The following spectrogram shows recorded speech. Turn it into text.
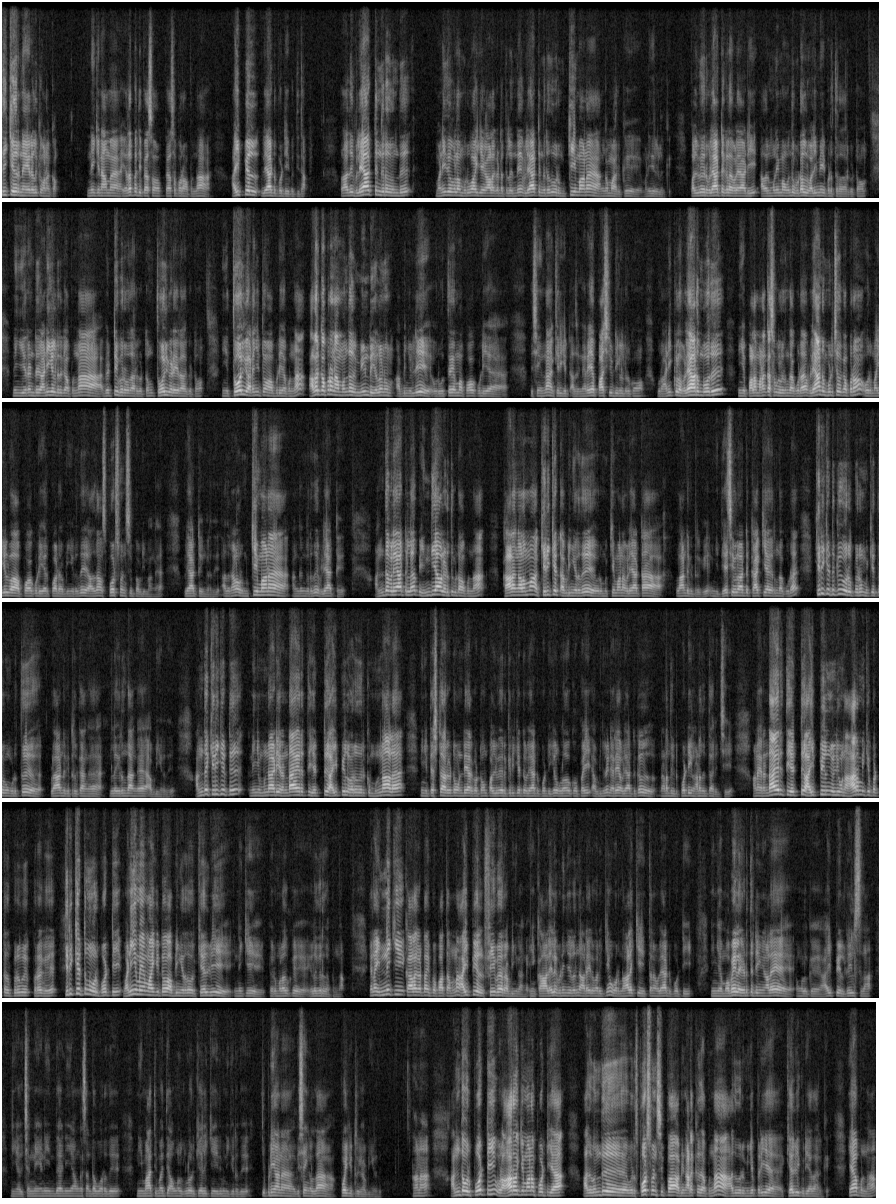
தீக்கெதிர் நேயர்களுக்கு வணக்கம். இன்னைக்கு நாம் எதை பற்றி பேச பேச போகிறோம் அப்படின்னா ஐபிஎல் விளையாட்டு போட்டியை பற்றி தான். அதாவது விளையாட்டுங்கிறது வந்து மனிதகுலம் உருவாக்கிய காலகட்டத்திலேருந்தே விளையாட்டுங்கிறது ஒரு முக்கியமான அங்கமாக இருக்குது மனிதர்களுக்கு. பல்வேறு விளையாட்டுகளை விளையாடி அதன் மூலிமா வந்து உடல் வலிமைப்படுத்துகிறதா இருக்கட்டும் நீங்கள் இரண்டு அணிகள் இருக்குது அப்படின்னா வெற்றி பெறுவதாக இருக்கட்டும் தோல்வி அடைகிறதா இருக்கட்டும் நீங்கள் தோல்வி அடைஞ்சிட்டோம் அப்படி அப்படின்னா அதற்கப்புறம் நாம் வந்து அது மீண்டு எழணும் அப்படின்னு சொல்லி ஒரு உத்தேகமாக போகக்கூடிய விஷயம் தான் கிரிக்கெட் அதில் நிறைய பாசிட்டிவிட்டிகள் இருக்கும். ஒரு அணிக்குள்ளே விளையாடும் போது நீங்கள் பல மனக்கசப்புகள் இருந்தால் கூட விளையாண்டு முடிச்சதுக்கப்புறம் ஒரு மகிழ்வாக போகக்கூடிய ஏற்பாடு அப்படிங்கிறது அதுதான் ஸ்போர்ட்ஸ்மேன்ஷிப் அப்படிம்பாங்க. விளையாட்டுங்கிறது. அதனால ஒரு முக்கியமான அங்கங்கிறது விளையாட்டு. அந்த விளையாட்டில் இப்போ இந்தியாவில் எடுத்துக்கிட்டோம் அப்படின்னா காலங்காலமாக கிரிக்கெட் அப்படிங்கிறது ஒரு முக்கியமான விளையாட்டாக விளாண்டுக்கிட்டு இருக்குது நீங்கள் தேசிய விளையாட்டு காக்கியாக இருந்தால் கூட கிரிக்கெட்டுக்கு ஒரு பெரும் முக்கியத்துவம் கொடுத்து விளையாண்டுக்கிட்டு இருக்காங்க இல்லை இருந்தாங்க அப்படிங்கிறது. அந்த கிரிக்கெட்டு நீங்கள் முன்னாடி ரெண்டாயிரத்தி எட்டு ஐபிஎல் வருவதற்கு முன்னால் நீங்கள் டெஸ்ட்டாக இருக்கட்டும் ஒன் இருக்கட்டும் பல்வேறு கிரிக்கெட் விளையாட்டு போட்டிகள் உலகக்கோப்பை அப்படின்னு சொல்லி நிறைய விளையாட்டுகள் நடந்துக்கிட்டு போட்டிகள் நடந்துட்டு தான் இருந்துச்சு. ஆனால் ரெண்டாயிரத்தி எட்டு ஐபிஎல்னு சொல்லி ஒன்று ஆரம்பிக்கப்பட்டது பிறகு பிறகு கிரிக்கெட்டுன்னு ஒரு போட்டி வணிகமயமாக்கிட்டோ அப்படிங்கிறத ஒரு கேள்வி இன்றைக்கி பெருமளவுக்கு எழுகிறது அப்படின்னு தான் ஏன்னா இன்றைக்கி காலகட்டம் இப்போ பார்த்தோம்னா ஐபிஎல் ஃபீவர் அப்படிங்கிறாங்க. நீங்கள் காலையில் விடிஞ்சதுலேருந்து அடையிற வரைக்கும் ஒரு நாளைக்கு இத்தனை விளையாட்டு போட்டி நீங்கள் மொபைலை எடுத்துட்டிங்கனாலே உங்களுக்கு ஐபிஎல் ரீல்ஸ் தான். நீங்கள் அது சென்னை அணி இந்த அணி அவங்க சண்டை போடுறது நீ மாற்றி மாற்றி அவங்களுக்குள்ள ஒரு கேளிக்கை இது பண்ணிக்கிறது இப்படியான விஷயங்கள் தான் போய்கிட்டு இருக்கு அப்படிங்கிறது. ஆனால் அந்த ஒரு போட்டி ஒரு ஆரோக்கியமான போட்டியாக அது வந்து ஒரு ஸ்போர்ட்ஸ்மேன்ஷிப்பாக அப்படி நடக்குது அப்படின்னா அது ஒரு மிகப்பெரிய கேள்விக்குறியாக தான் இருக்குது ஏன் அப்படின்னா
